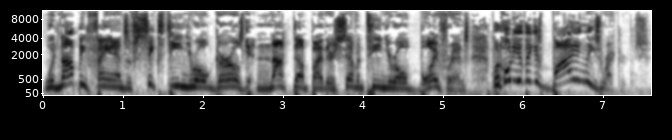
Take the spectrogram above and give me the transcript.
would not be fans of 16-year-old girls getting knocked up by their 17-year-old boyfriends. But who do you think is buying these records?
